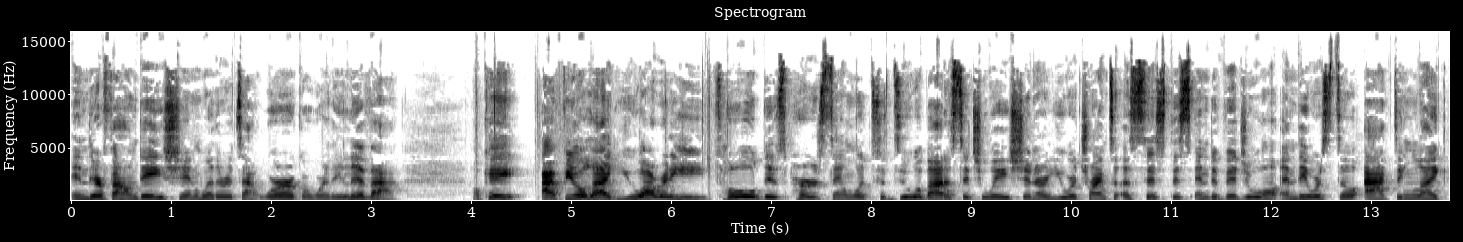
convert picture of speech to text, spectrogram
in their foundation, whether it's at work or where they live at. Okay, I feel like you already told this person what to do about a situation or you were trying to assist this individual and they were still acting like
